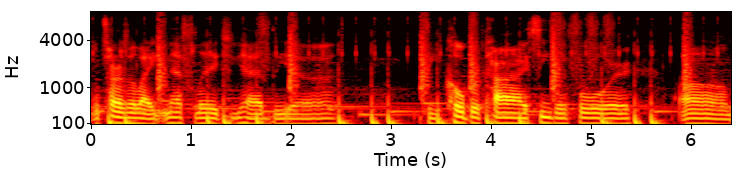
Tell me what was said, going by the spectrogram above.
In terms of like Netflix, you had the uh, the Cobra Kai season four, um,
